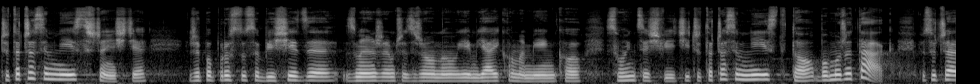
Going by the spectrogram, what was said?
czy to czasem nie jest szczęście, że po prostu sobie siedzę z mężem czy z żoną, jem jajko na miękko, słońce świeci, czy to czasem nie jest to, bo może tak. Po prostu trzeba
